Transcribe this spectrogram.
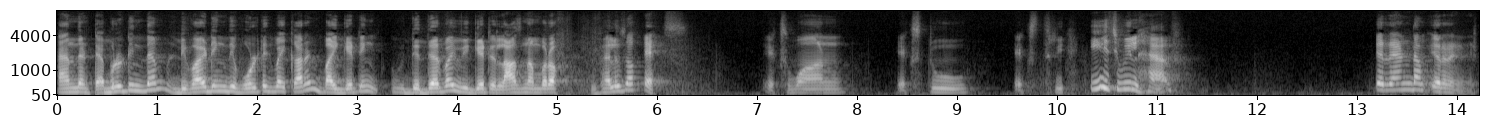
and then tabulating them, dividing the voltage by current by getting thereby we get a large number of values of x, x1, x2, x3 each will have a random error in it.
